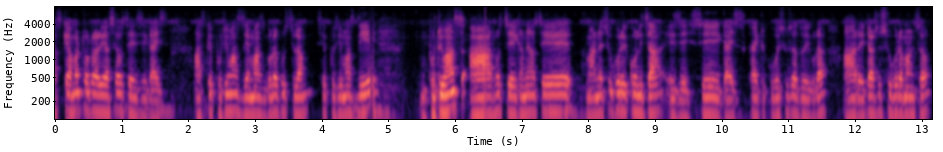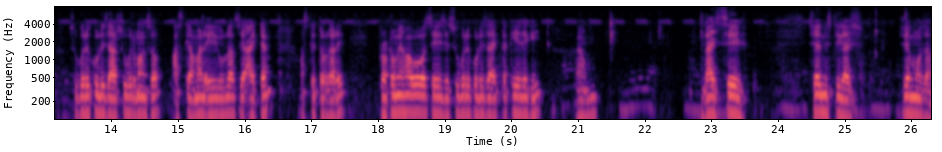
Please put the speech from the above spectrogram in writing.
আজকে আমার টোটালি আছে হচ্ছে এই যে গাইস আজকে পুঁটি মাছ, যে মাছগুলো খুঁজছিলাম, সেই পুঁটি মাছ দিয়ে পুঁটি মাছ, আর হচ্ছে এখানে আছে মানে শুকুরের কলিজা, এই যে, সে গাইস কাইটু খুবই সুস্বাদু এগুলা, আর এটা হচ্ছে শুকুরের মাংস, শুকুরের কলিজা আর শুকুরের মাংস। আজকে আমার এইগুলো আছে আইটেম আজকে তরকারি। প্রথমে হব হচ্ছে এই যে শুকুরের কলিজা একটা খেয়ে দেখি। গাইস সে সে মিষ্টি গাইস সে মজা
